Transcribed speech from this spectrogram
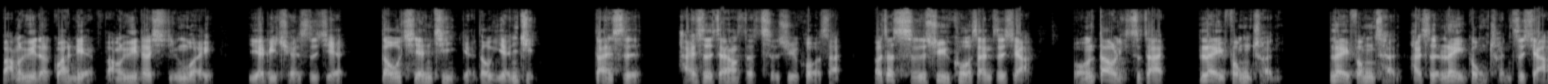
防御的观念、防御的行为也比全世界都先进，也都严谨，但是还是这样子持续扩散。而这持续扩散之下，我们到底是在类封存、类封城，还是类共存之下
